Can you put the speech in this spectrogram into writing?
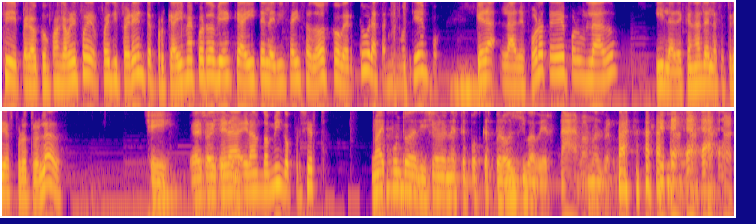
Sí, pero con Juan Gabriel fue, fue diferente, porque ahí me acuerdo bien que ahí Televisa hizo dos coberturas al mismo tiempo, que era la de Foro TV por un lado y la de Canal de las Estrellas por otro lado. Sí, eso ahí sí Era, que- era un domingo, por cierto. No hay punto de edición en este podcast, pero hoy sí va a haber. Nah, no, no es verdad.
